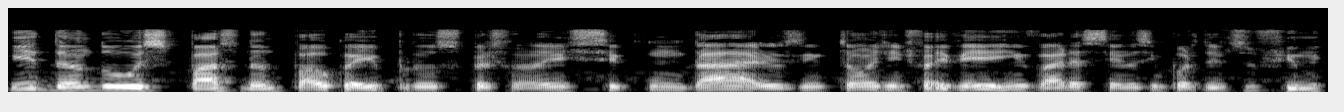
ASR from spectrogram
e dando espaço, dando palco aí para os personagens secundários. Então a gente vai ver aí em várias cenas importantes do filme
